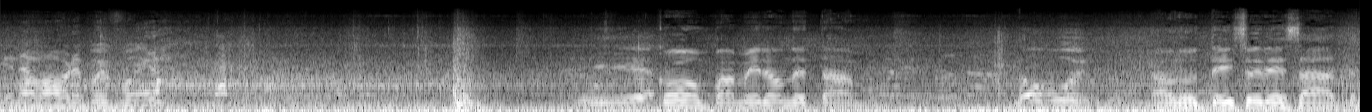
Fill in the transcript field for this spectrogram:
Que nada más abre por fuera. Y, Compa, mira dónde estamos. no bulto. A donde usted hizo el desastre.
